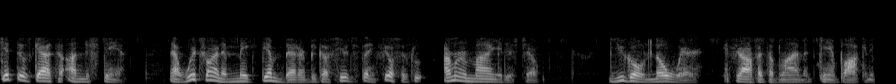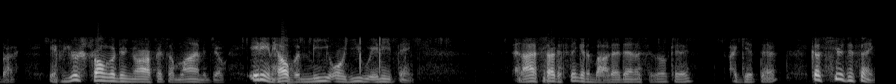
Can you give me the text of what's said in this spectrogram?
get those guys to understand. Now we're trying to make them better because here's the thing. Phil says, "I'm to remind you this, Joe. You go nowhere if your offensive lineman can't block anybody. If you're stronger than your offensive lineman, Joe, it ain't helping me or you anything. And I started thinking about it, and I said, okay, I get that. Because here's the thing.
